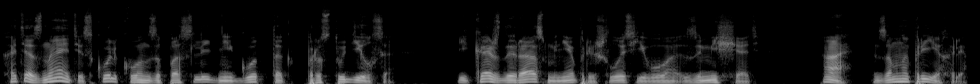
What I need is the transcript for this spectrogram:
Хотя знаете, сколько он за последний год так простудился? И каждый раз мне пришлось его замещать. А, за мной приехали.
